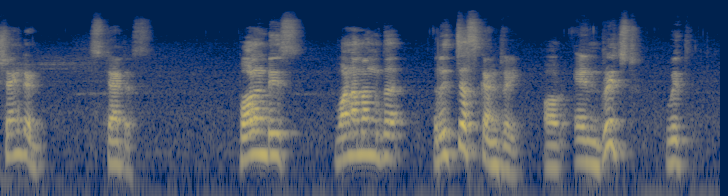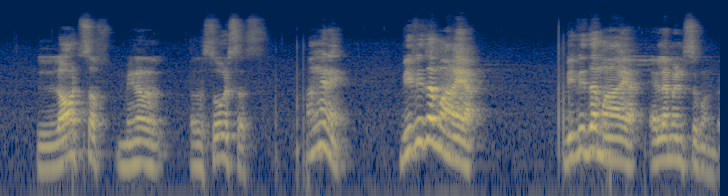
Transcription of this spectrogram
Schengen status Poland is one among the richest country or enriched with lots of mineral resources അങ്ങനെ വിവിധമായ വിവിധമായ എലമെൻസ് കൊണ്ട്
